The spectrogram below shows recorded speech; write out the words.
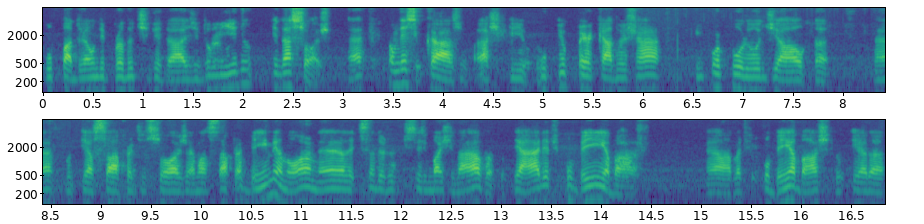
o padrão de produtividade do milho e da soja. Né? Então, nesse caso, acho que o que o mercado já incorporou de alta, né, porque a safra de soja é uma safra bem menor, né, Alexander, do que você imaginava, porque a área ficou bem abaixo. Ela ficou bem abaixo do que era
